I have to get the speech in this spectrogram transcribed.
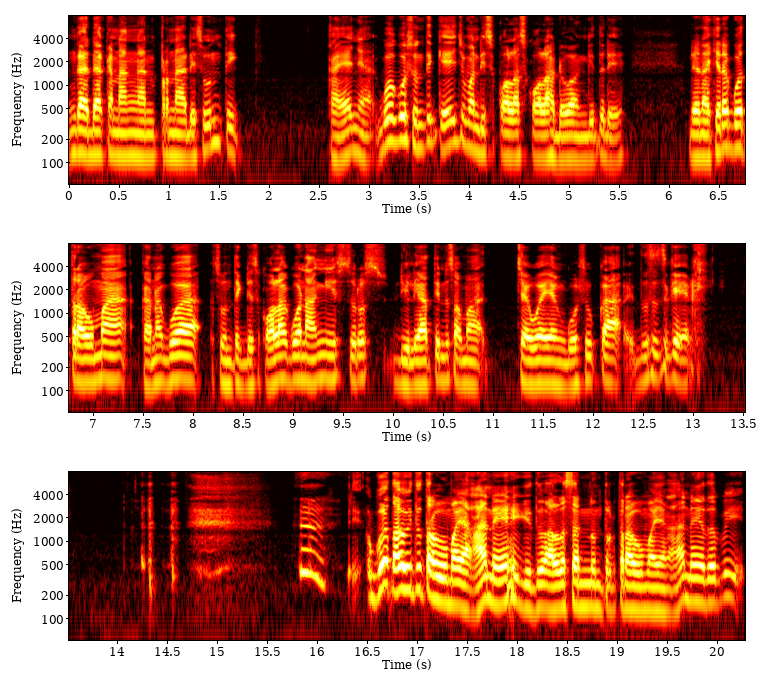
nggak ada kenangan pernah disuntik kayaknya. Gue gue suntik kayaknya cuma di sekolah-sekolah doang gitu deh. Dan akhirnya gue trauma karena gue suntik di sekolah gue nangis terus diliatin sama cewek yang gue suka. Itu kayak gue tahu itu trauma yang aneh gitu alasan untuk trauma yang aneh tapi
